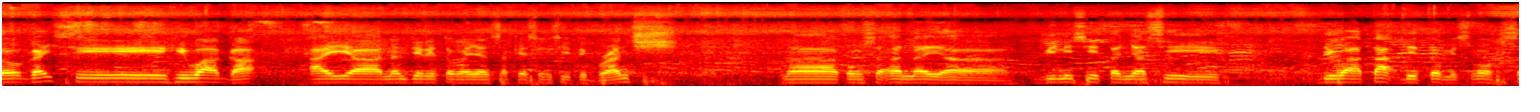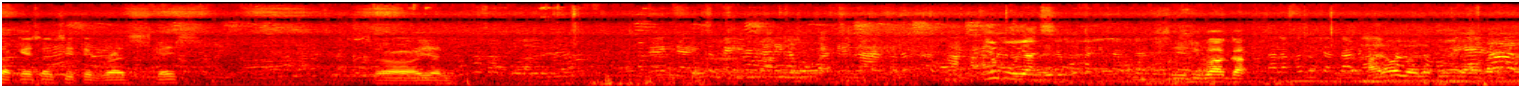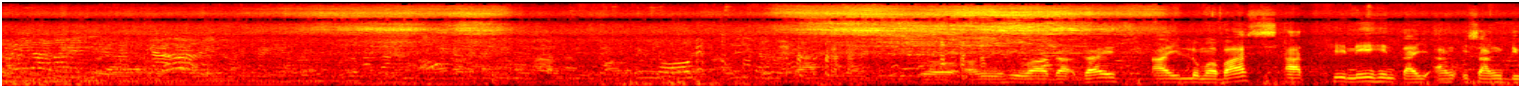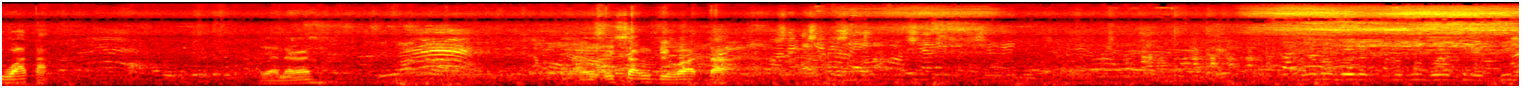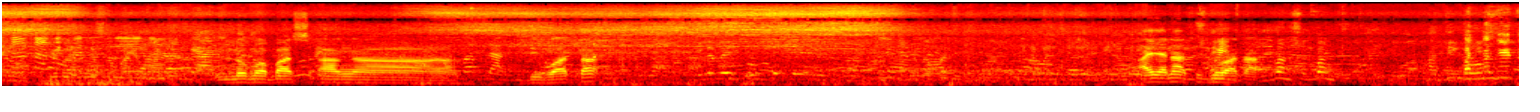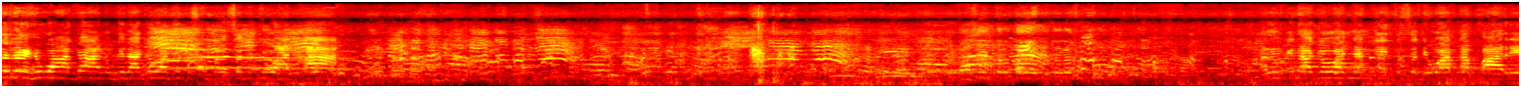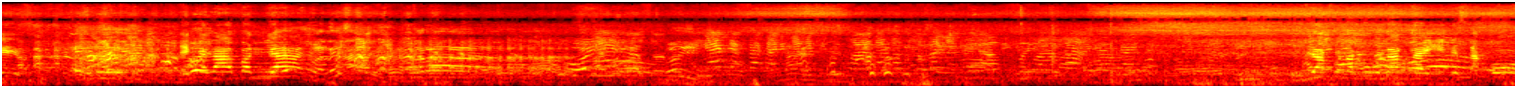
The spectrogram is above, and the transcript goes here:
So guys, si Hiwaga ay ah, nandirito ngayon sa Quezon City branch na kung saan ay ah, binisita niya si Diwata dito mismo sa Quezon City branch guys. So ayan. Yung po yan. Si Hiwaga. Hello, Lola po yung So ang Hiwaga guys ay lumabas at hinihintay ang isang Diwata. Ayan na guys. Ang isang Diwata. lumabas ang ah, diwata. Ayan na, si diwata. Subang, subang. Ba't nandito na yung hiwaga? Anong ginagawa dito sa pala sa Diwata? Anong ginagawa niyan dito sa Diwata, Paris? Eh, kalaban yan. Hindi ako nagulat, naiinis ako.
